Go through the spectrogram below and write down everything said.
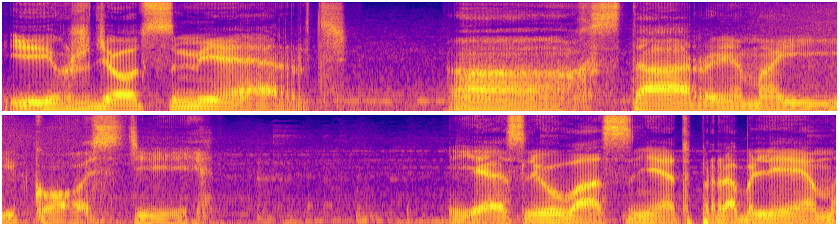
Их ждет смерть. Ах, старые мои кости. Если у вас нет проблем,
